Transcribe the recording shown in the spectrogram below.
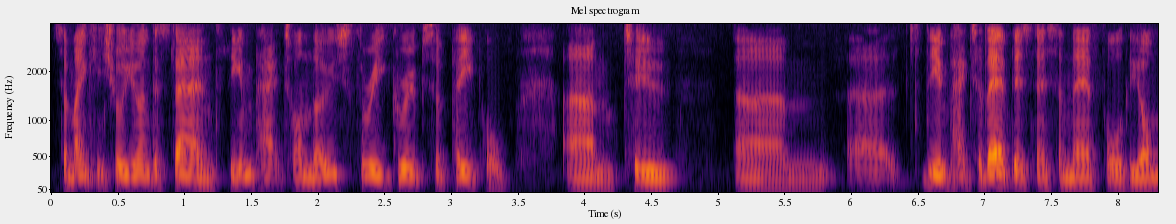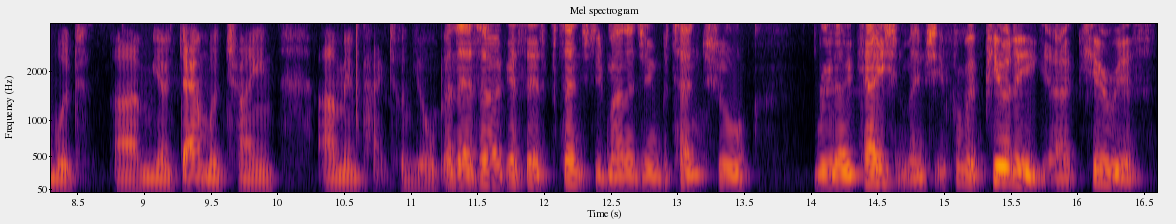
So making sure you understand the impact on those three groups of people um, to um, uh, the impact to their business and therefore the onward, um, you know, downward chain um, impact on your business. there's, I guess, there's potentially managing potential relocation. I mean, from a purely uh, curious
